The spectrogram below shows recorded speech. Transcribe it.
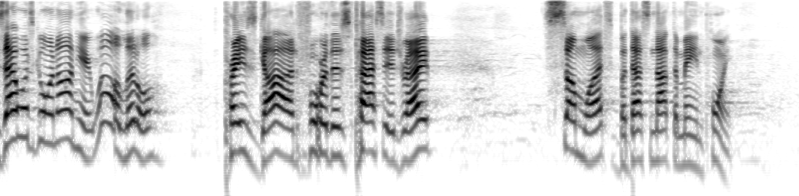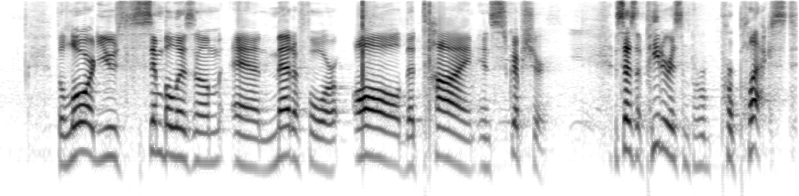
Is that what's going on here? Well, a little. Praise God for this passage, right? Somewhat, but that's not the main point. The Lord used symbolism and metaphor all the time in Scripture. It says that Peter is perplexed.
